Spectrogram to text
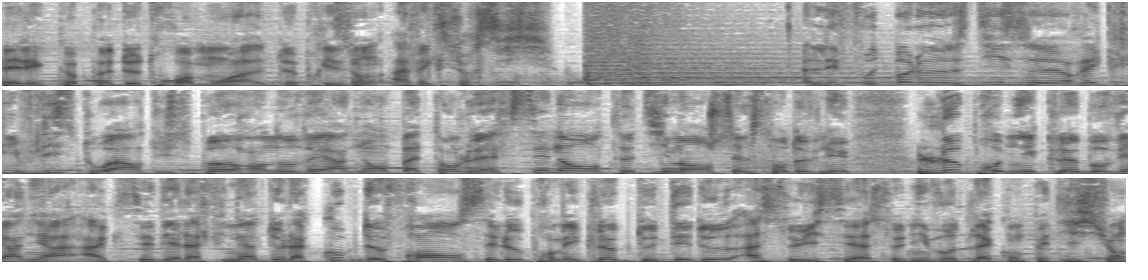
et les copes de trois mois de prison avec sursis. Les footballeuses 10 heures écrivent l'histoire du sport en Auvergne en battant le FC Nantes dimanche. Elles sont devenues le premier club auvergnat à accéder à la finale de la Coupe de France et le premier club de D2 à se hisser à ce niveau de la compétition.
